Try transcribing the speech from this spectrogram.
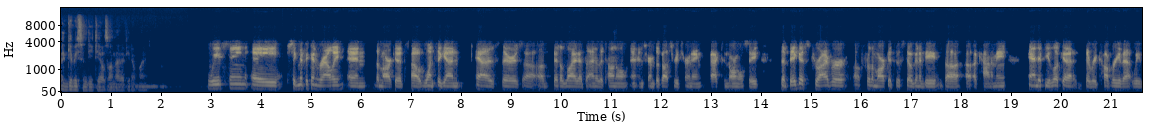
and give me some details on that if you don't mind. We've seen a significant rally in the markets uh, once again as there's a, a, bit of light at the end of the tunnel in, in terms of us returning back to normalcy. The biggest driver uh, for the markets is still going to be the uh, economy. And if you look at the recovery that we've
